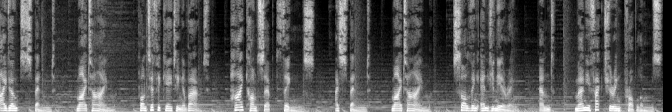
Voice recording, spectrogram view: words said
I don't spend my time pontificating about high concept things. I spend my time solving engineering and manufacturing problems.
